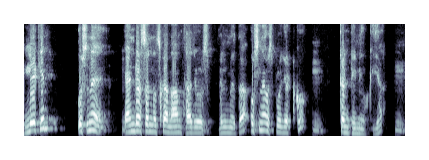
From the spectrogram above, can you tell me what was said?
लेकिन उसने एंडरसन उसका नाम था जो उस फ़िल्म में था उसने उस प्रोजेक्ट को हम्म। कंटिन्यू किया। हम्म।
